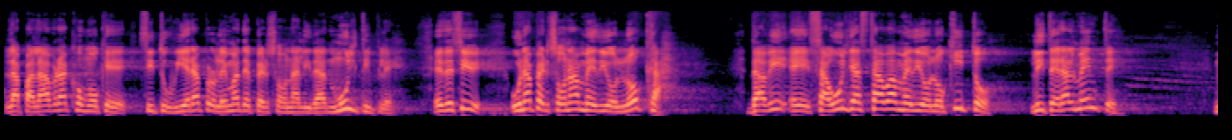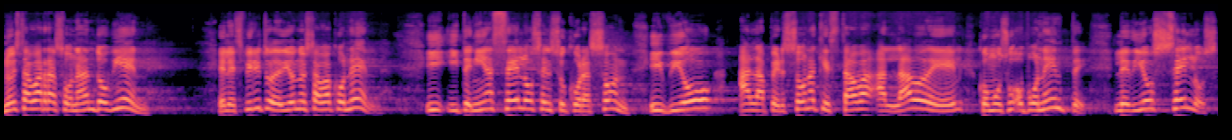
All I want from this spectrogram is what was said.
la palabra como que si tuviera problemas de personalidad múltiple. Es decir, una persona medio loca. David, eh, Saúl ya estaba medio loquito, literalmente. No estaba razonando bien. El Espíritu de Dios no estaba con él. y, tenía celos en su corazón y vio a la persona que estaba al lado de él como su oponente. Le dio celos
